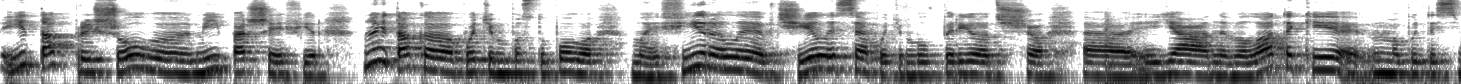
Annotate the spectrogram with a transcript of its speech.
І так прийшов е, мій перший ефір. Ну і так е, потім поступово ми ефірили, вчилися. Потім був період, що е, я не вела такі, мабуть, десь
